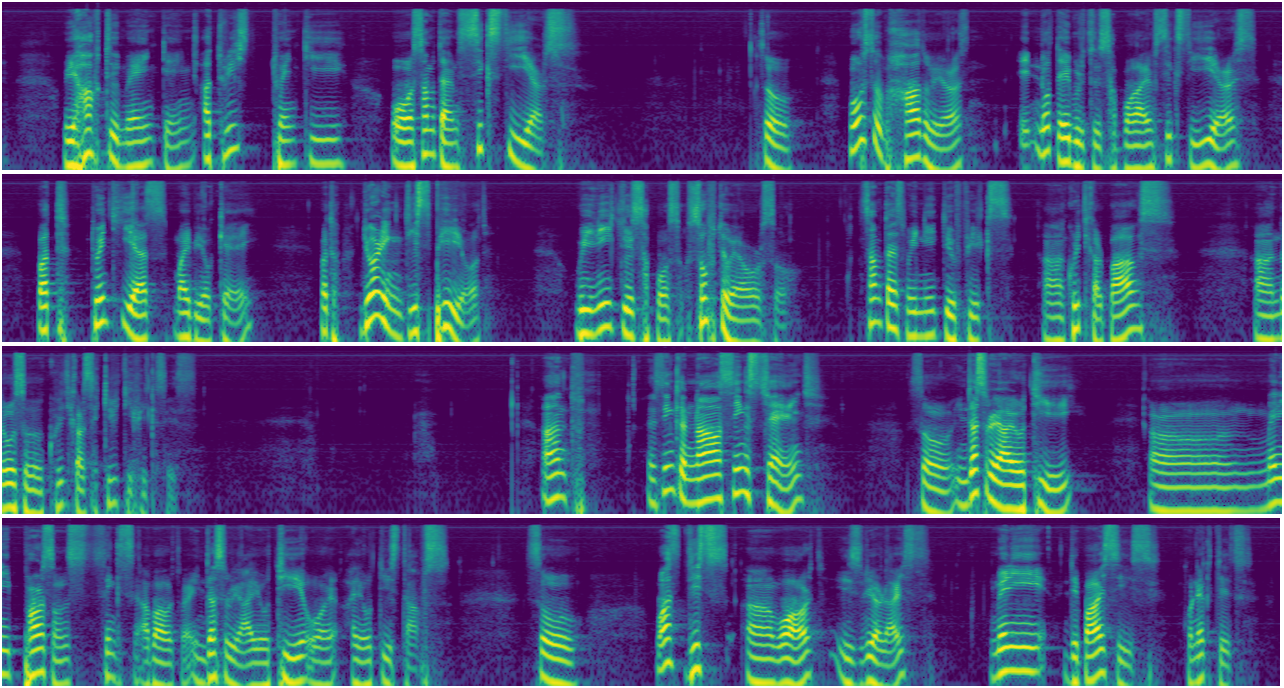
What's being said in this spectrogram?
we have to maintain at least 20 or sometimes 60 years. So most of hardware is not able to survive 60 years, but 20 years might be okay. But during this period, we need to support software also. Sometimes we need to fix uh, critical bugs and also critical security fixes. And I think now things change. So industrial IoT, uh, many persons think about industrial IoT or IoT stuffs. So once this uh, word is realized, many devices connected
